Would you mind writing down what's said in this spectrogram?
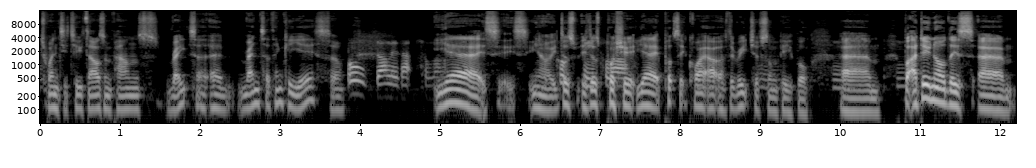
twenty two thousand pounds rates uh, uh, rent, I think, a year. So. Oh, that's a lot. Yeah, it's it's you know it puts does it does push off. it. Yeah, it puts it quite out of the reach of Mm. some people. Um, but I do know there's um,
